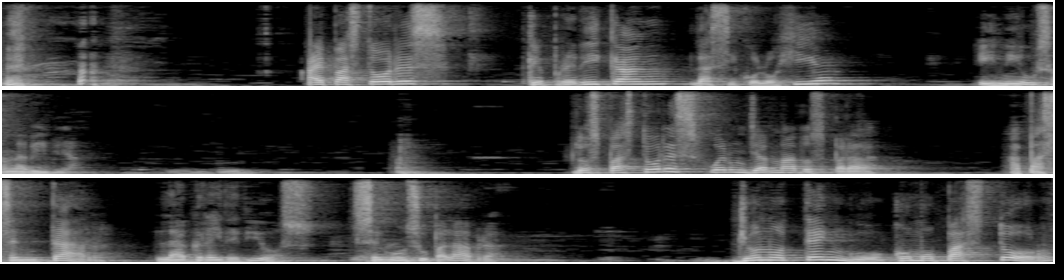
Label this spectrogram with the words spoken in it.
Hay pastores que predican la psicología y ni usan la Biblia. Los pastores fueron llamados para apacentar la grey de Dios, según su palabra. Yo no tengo como pastor,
